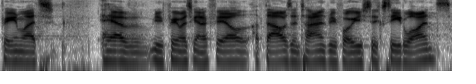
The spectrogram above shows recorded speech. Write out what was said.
pretty much have you're pretty much gonna fail a thousand times before you succeed once.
